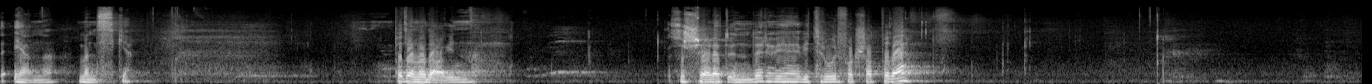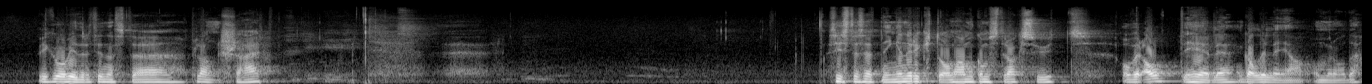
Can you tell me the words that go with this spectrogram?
det ene mennesket. På denne dagen så skjer det et under. Vi, vi tror fortsatt på det. Vi går videre til neste plansje her. Siste setningen. Ryktet om ham kom straks ut overalt i hele Galilea-området.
